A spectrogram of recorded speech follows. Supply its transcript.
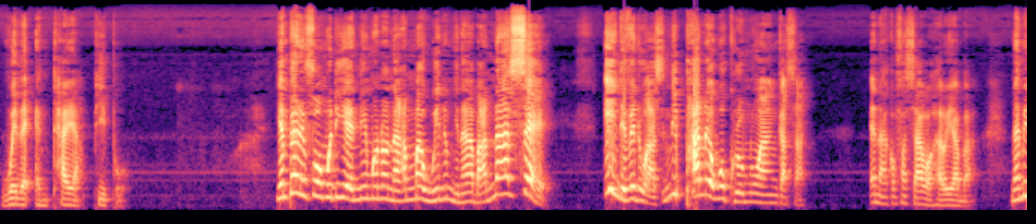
with the entire people. yɛn mpanimfoɔ mu de yɛn na ama weinom nyinaa ba. Individuals nipa na ɛwɔ kurom no ankasa. Ɛna akɔfa saa wɔ na me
